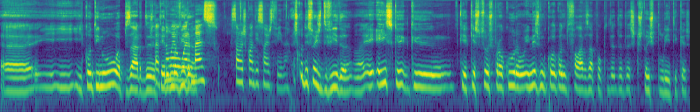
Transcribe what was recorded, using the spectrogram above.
Uh, e, e, continuo, apesar de Portanto, ter uma vida... Não é o armanço, são as condições de vida. As condições de vida, é? É, é? isso que, que, que, as pessoas procuram, e mesmo quando falavas há pouco de, de, das questões políticas,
